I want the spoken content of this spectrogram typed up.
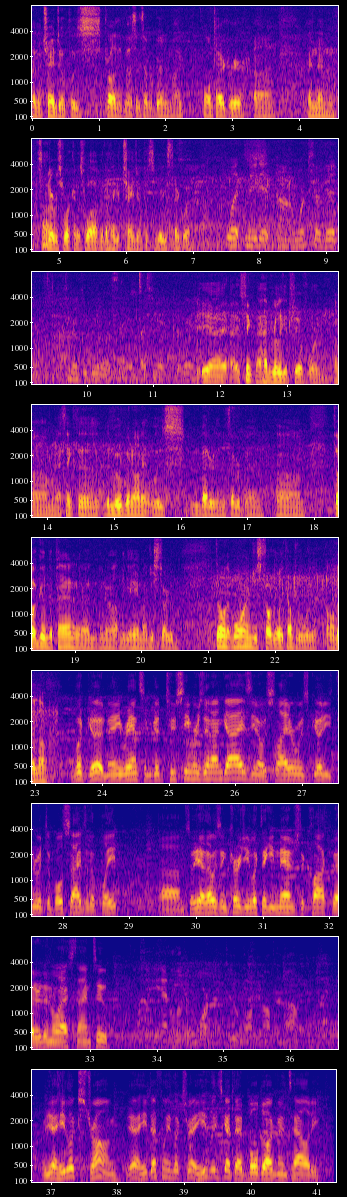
and the changeup was probably the best it's ever been in my whole entire career. Um, and then slider was working as well, but I think the changeup was the biggest takeaway. What made it uh, work so good to make you be able to say best in your career? Yeah, I think I had a really good feel for it, um, and I think the, the movement on it was better than it's ever been. Um, felt good in the pen, and then I, you know out in the game, I just started throwing it more and just felt really comfortable with it all day long. Looked good, man. He ran some good two seamers in on guys. You know, his slider was good. He threw it to both sides of the plate. Um, so yeah, that was encouraging. He looked like he managed the clock better than the last time too. Looks like he had a little bit more of it too, walking off the mound. Well, yeah, he looks strong. Yeah, he definitely looks ready. He, he's got that bulldog mentality.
